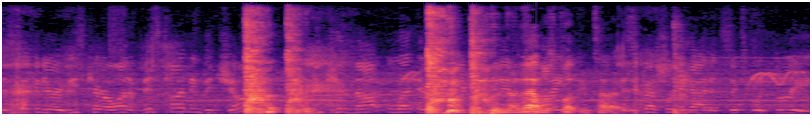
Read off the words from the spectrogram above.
the secondary of East Carolina, mistiming the jump. you cannot let a Now that was fucking tight. Especially a guy that's six foot three.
